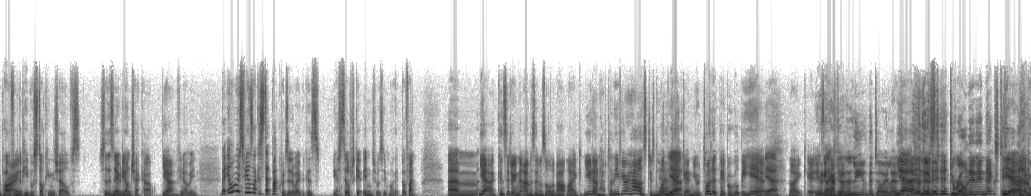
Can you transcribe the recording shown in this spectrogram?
apart from the people stocking the shelves. So there's nobody on checkout. Yeah. if you know what I mean. But it almost feels like a step backwards in a way because you still have to get into a supermarket. But fine. Um, Yeah, considering that Amazon is all about like you don't have to leave your house, just one Yeah. click and your toilet paper will be here. Yeah. like it- You only have to leave the toilet. Yeah. We'll just drone it in next to you Yeah. and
